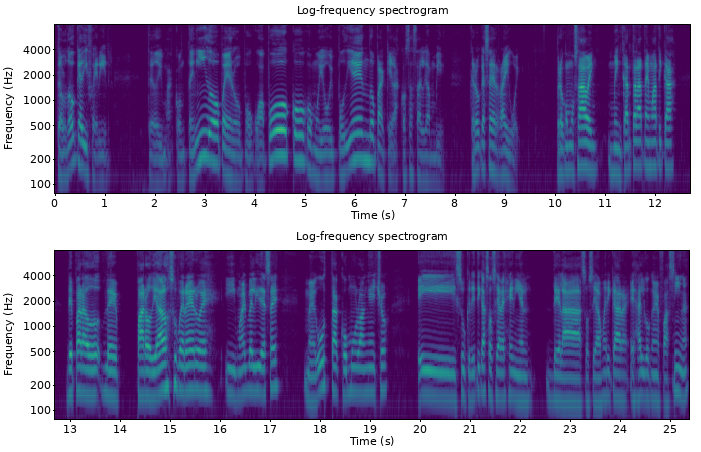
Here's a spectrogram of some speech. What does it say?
Te lo tengo que diferir. Te doy más contenido, pero poco a poco, como yo voy pudiendo, para que las cosas salgan bien. Creo que ese es el. Pero como saben, me encanta la temática de, de parodiar a los superhéroes y Marvel y DC. Me gusta cómo lo han hecho. Y su crítica social es genial de la sociedad americana. Es algo que me fascina.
